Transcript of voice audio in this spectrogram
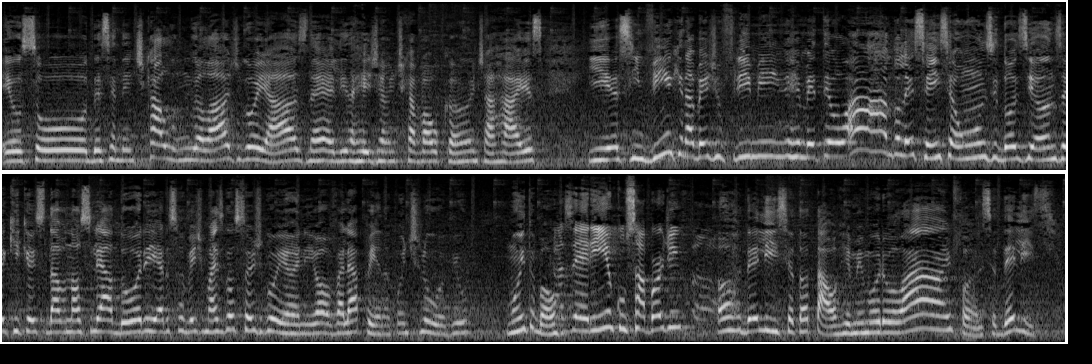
Eu sou descendente de Calunga, lá de Goiás, né? Ali na região de Cavalcante, Arraias. E assim, vim aqui na Beijo Frio me remeteu lá à adolescência, 11, 12 anos aqui que eu estudava no auxiliador e era o sorvete mais gostoso de Goiânia. E ó, vale a pena, continua, viu? Muito bom. Caseirinho com sabor de infância. Oh, delícia total. Rememorou lá a infância. Delícia.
